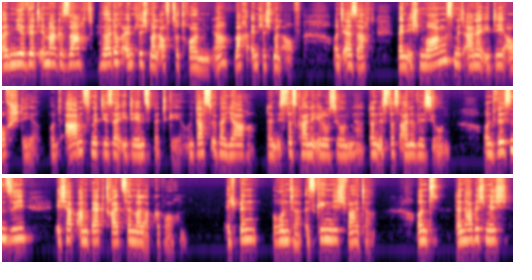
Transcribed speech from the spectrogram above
weil mir wird immer gesagt, hör doch endlich mal auf zu träumen, ja, wach endlich mal auf. Und er sagt, wenn ich morgens mit einer Idee aufstehe und abends mit dieser Idee ins Bett gehe und das über Jahre, dann ist das keine Illusion mehr, dann ist das eine Vision. Und wissen Sie, ich habe am Berg 13 Mal abgebrochen. Ich bin runter, es ging nicht weiter. Und dann habe ich mich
